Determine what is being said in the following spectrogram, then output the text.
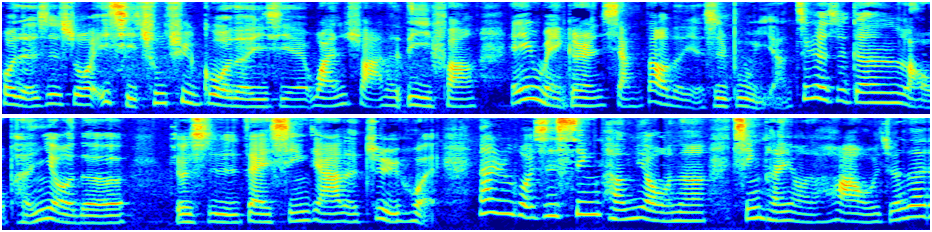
或者是说一起出去过的一些玩耍的地方，诶，每个人想到的也是不一样。这个是跟老朋友的，就是在新家的聚会。那如果是新朋友呢？新朋友的话，我觉得。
